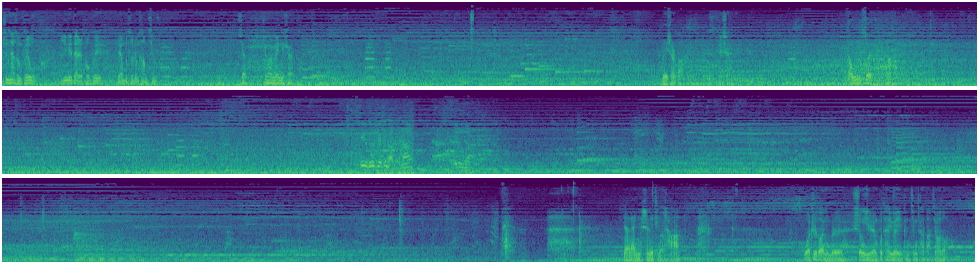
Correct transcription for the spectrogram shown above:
身材很魁梧，因为戴着头盔，脸部特征看不清楚。行，这块没你事儿。没事吧？没事。到屋里坐一会儿啊。这个留学是哪儿的呢？黑龙江。原来你是个警察。我知道你们生意人不太愿意跟警察打交道，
